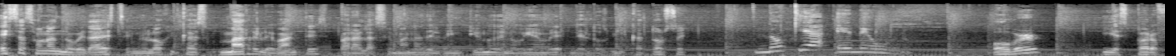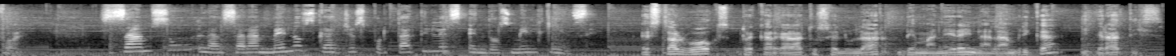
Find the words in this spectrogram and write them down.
Estas son las novedades tecnológicas más relevantes para la semana del 21 de noviembre del 2014. Nokia N1. Over y Spotify. Samsung lanzará menos gadgets portátiles en 2015. Starbucks recargará tu celular de manera inalámbrica y gratis.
